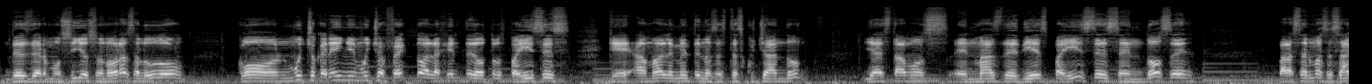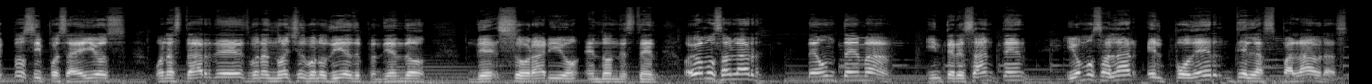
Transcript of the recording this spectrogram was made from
desde Hermosillo, Sonora, saludo con mucho cariño y mucho afecto a la gente de otros países que amablemente nos está escuchando. Ya estamos en más de 10 países, en 12, para ser más exactos. Y pues a ellos, buenas tardes, buenas noches, buenos días, dependiendo de su horario en donde estén. Hoy vamos a hablar de un tema interesante y vamos a hablar el poder de las palabras.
